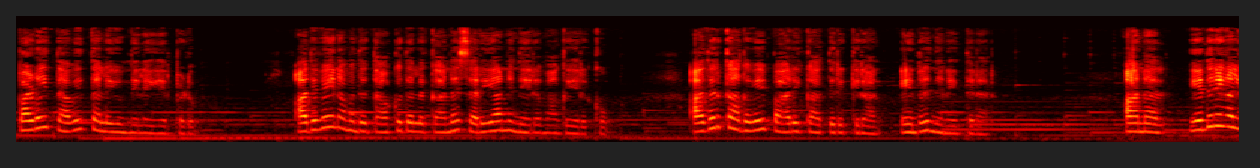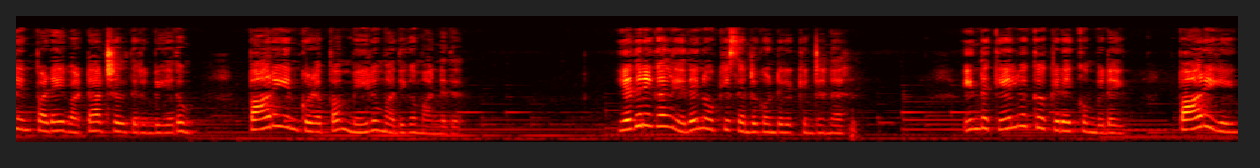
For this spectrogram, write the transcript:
படை தவித்தலையும் நிலை ஏற்படும். அதுவே நமது தாக்குதலுக்கான சரியான நேரமாக இருக்கும். அதற்காகவே பாரி காத்திருக்கிறான் என்று நினைத்தனர். ஆனால் எதிரிகளின் படை வட்டாற்றில் திரும்பியதும் பாரியின் குழப்பம் மேலும் அதிகமானது. எதிரிகள் எதை நோக்கி சென்று கொண்டிருக்கின்றனர்? இந்த கேள்விக்கு கிடைக்கும் விடை பாரியை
